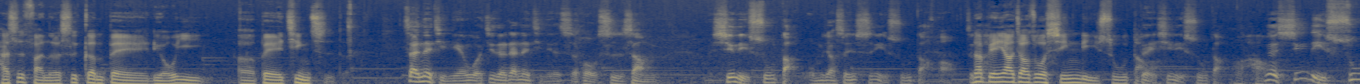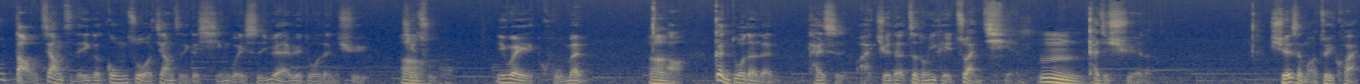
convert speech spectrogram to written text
还是反而是更被留意，呃，被禁止的？在那几年，我记得在那几年的时候，事实上。心理疏导，我们叫心心理疏导啊，那边要叫做心理疏导。对，心理疏导。哦，好。那心理疏导这样子的一个工作，这样子的一个行为，是越来越多人去接触，哦，因为苦闷，嗯啊，更多的人开始哎觉得这东西可以赚钱，嗯，开始学了，学什么最快，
